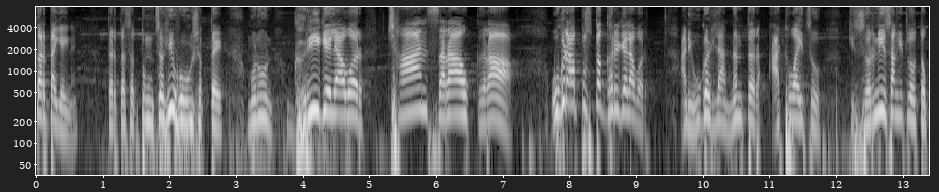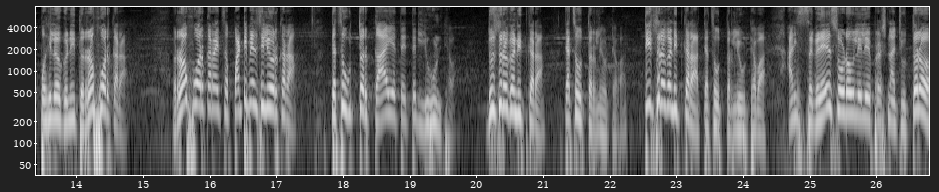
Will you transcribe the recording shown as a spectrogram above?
करता येईन. तर तसं तुमचंही होऊ शकतंय. म्हणून घरी गेल्यावर छान सराव करा. उघडा पुस्तक घरी गेल्यावर. आणि उघडल्यानंतर आठवायचं की सरनी सांगितलं होतं पहिलं गणित रफवर करा. रफवर करायचं पाटी पेन्सिलीवर करा. त्याचं उत्तर काय येतं ते लिहून ठेवा. दुसरं गणित करा त्याचं उत्तर लिहून ठेवा. तिसरं गणित करा त्याचं उत्तर लिहून ठेवा. आणि सगळे सोडवलेले प्रश्नाची उत्तरं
